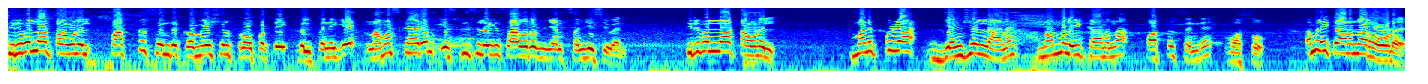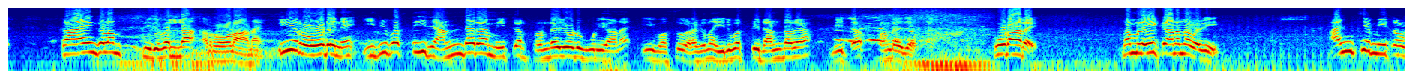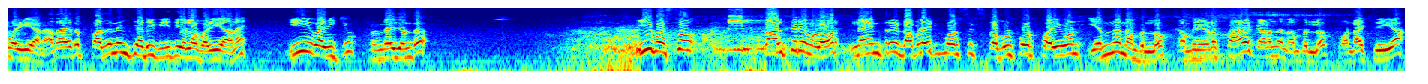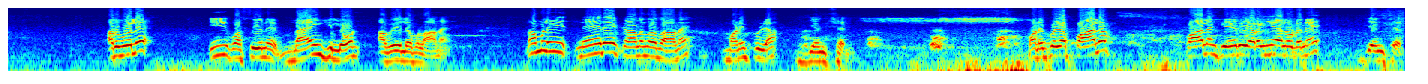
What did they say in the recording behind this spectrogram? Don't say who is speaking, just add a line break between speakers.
തിരുവല്ല ടൗണിൽ പത്ത് saint commercial property വിൽപ്പനയ്ക്ക് നമസ്കാരം എസ് പി സിയിലേക്ക് സ്വാഗതം. ഞാൻ സഞ്ജയ് ശിവൻ. തിരുവല്ല ടൗണിൽ മണിപ്പുഴ ജംഗ്ഷനിലാണ് നമ്മൾ ഈ കാണുന്ന പത്ത് സെന്റ് വസ്തു. നമ്മൾ ഈ കാണുന്ന റോഡ് കായംകുളം തിരുവല്ല റോഡാണ്. ഈ റോഡിന് ഇരുപത്തി രണ്ടര മീറ്റർ ഫ്രണ്ടേജോട് കൂടിയാണ് ഈ വസ്തു കിടക്കുന്നത്. ഇരുപത്തി രണ്ടര മീറ്റർ ഫ്രണ്ടേജ് കൂടാതെ നമ്മൾ ഈ കാണുന്ന വഴി അഞ്ച് മീറ്റർ വഴിയാണ്. അതായത് പതിനഞ്ചടി വീതിയുള്ള വഴിയാണ് ഈ വഴിക്കും ഫ്രണ്ടേജ് ഉണ്ട്. ഈ വസ്തു താല്പര്യമുള്ളവർ nine three double eight four six double four five one എന്ന നമ്പറിലോ കമ്പനിയുടെ താഴെ കാണുന്ന നമ്പറിലോ കോൺടാക്ട് ചെയ്യുക. അതുപോലെ ഈ വസ്തുവിന് ബാങ്ക് ലോൺ അവൈലബിൾ ആണ്. നമ്മൾ ഈ നേരെ കാണുന്നതാണ് മണിപ്പുഴ ജംഗ്ഷൻ മണിപ്പുഴ പാലം പാലം കയറി ഇറങ്ങിയാൽ ഉടനെ ജംഗ്ഷൻ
